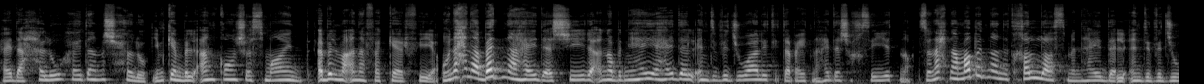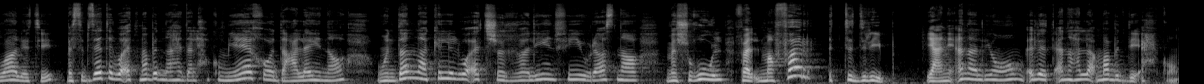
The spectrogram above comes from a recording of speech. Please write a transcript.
هيدا حلو هيدا مش حلو. يمكن بال unconscious mind قبل ما أنا فكر فيها. ونحن بدنا هيدا الشيء لأنه بالنهاية هيدا ال individuality تبعتنا هيدا شخصيتنا. so نحن ما بدنا نتخلص من هيدا ال individuality بس بذات الوقت ما بدنا هيدا الحكم ياخد علينا ونضلنا كل الوقت شغالين فيه وراسنا مشغول. فالمفر التدريب يعني أنا اليوم قلت أنا هلأ ما بدي أحكم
